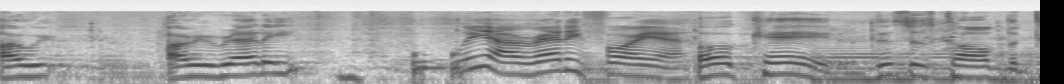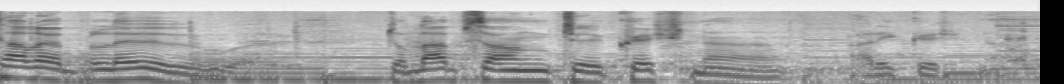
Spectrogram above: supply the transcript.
Are we, are we ready? We are ready for you. Okay, this is called The Color Blue. It's a love song to Krishna, Hari Krishna.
